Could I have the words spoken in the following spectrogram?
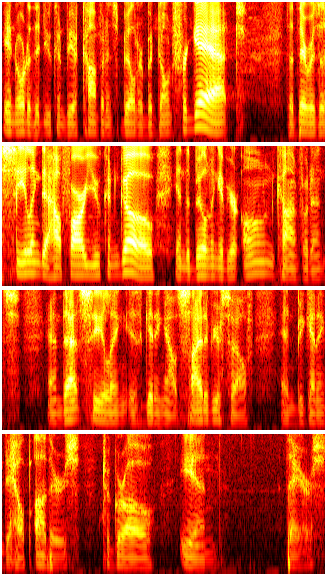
in order that you can be a confidence builder. But don't forget that there is a ceiling to how far you can go in the building of your own confidence. And that ceiling is getting outside of yourself and beginning to help others to grow in theirs.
